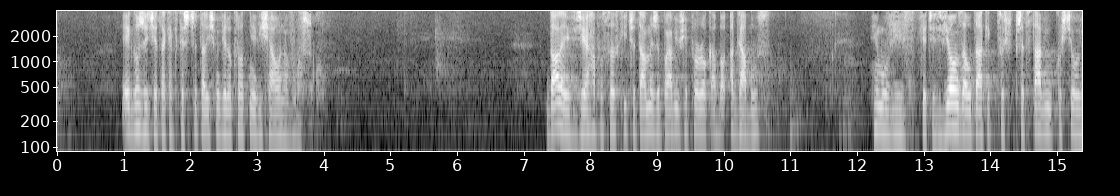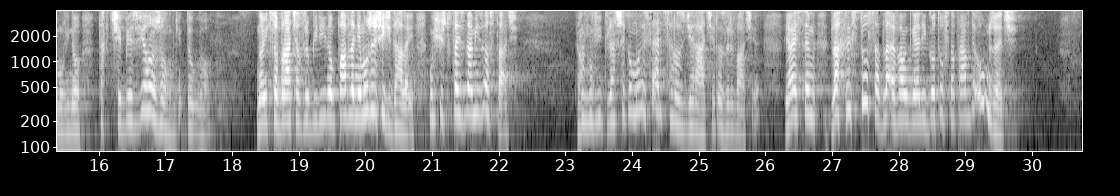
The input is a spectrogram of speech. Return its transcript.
jego życie, tak jak też czytaliśmy wielokrotnie, wisiało na włosku. Dalej w dziejach apostolskich czytamy, że pojawił się prorok Agabus, i mówi, wiecie, związał tak, jak coś przedstawił Kościołowi. Mówi, no tak ciebie zwiążą niedługo. No i co bracia zrobili? No Pawle, nie możesz iść dalej. Musisz tutaj z nami zostać. On mówi, dlaczego moje serce rozdzieracie, rozrywacie? Ja jestem dla Chrystusa, dla Ewangelii gotów naprawdę umrzeć.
